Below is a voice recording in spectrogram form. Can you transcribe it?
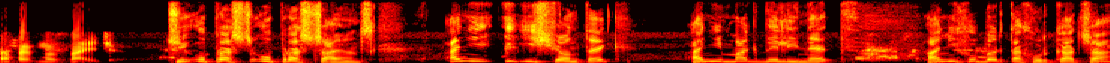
na pewno znajdzie. Czyli upraszcz, upraszczając, ani Igi Świątek, ani Magdy Linet, ani Huberta Hurkacza,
